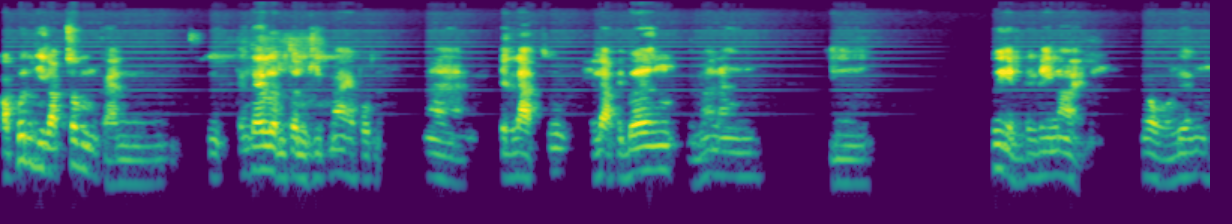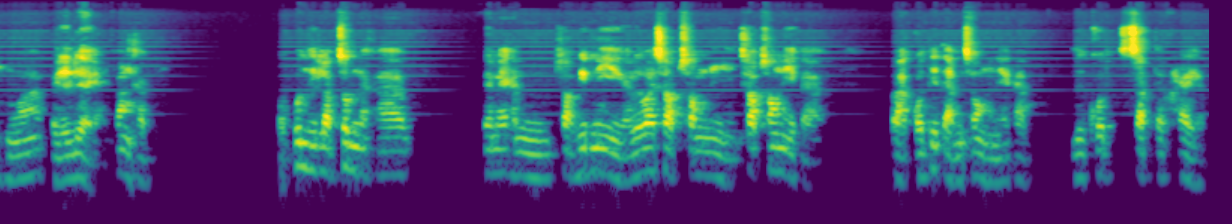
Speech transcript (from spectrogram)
ขอบคุณที่รับชมกันตั้งแต่เริ่มต้นคลิปมาครับผมอ่าเป็นหลาบสู้ให้ลาบไปเบิ้งหรือมานั่งกินคุยกันเล็กๆน้อยๆเว้าเรื่องหัวไปเรื่อยๆฟังครับ ขอบคุณที่รับชมนะครับแต่ในคันชอบคลิปนี้ก็หรือว่าชอบช่องนี้ ชอบช่องนี้ก็ ฝากกดติดตามช่องนี้ครับ หรือกด Subscribe ครับ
